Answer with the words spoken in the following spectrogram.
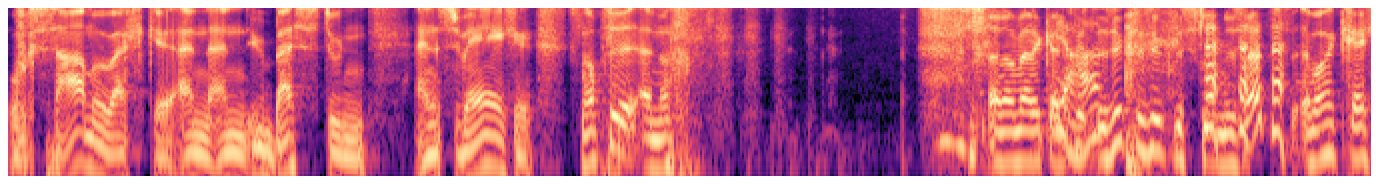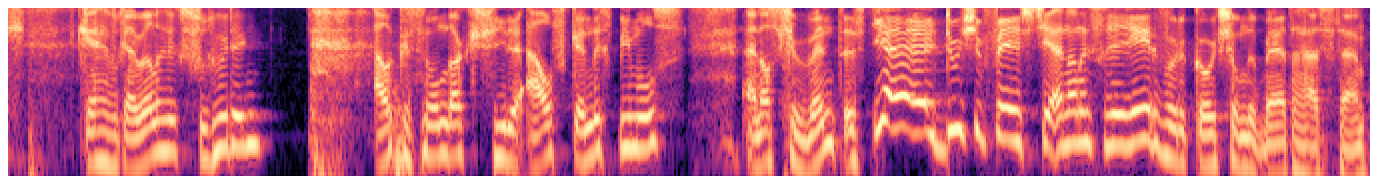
over samenwerken en, en uw best doen en zwijgen. Snap je? En dan, en dan ben ik aan het Ja. is ook, ook de slimme zet. Maar ik krijg, ik krijg een vrijwilligersvergoeding. Elke zondag zie je elf kinderpiemels. En als je wint, is het, yay, douchefeestje. En dan is er een reden voor de coach om erbij te gaan staan.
